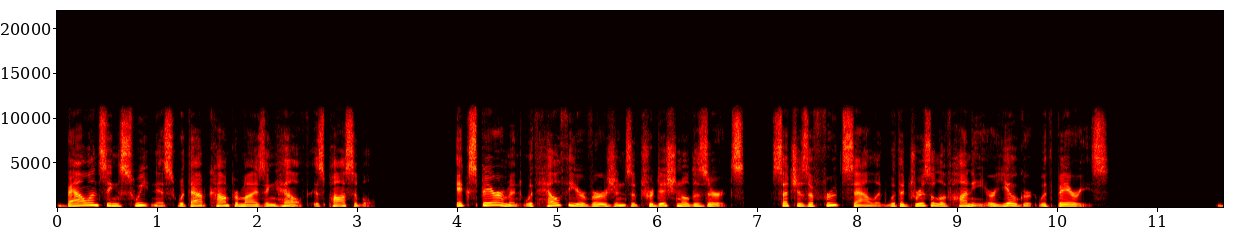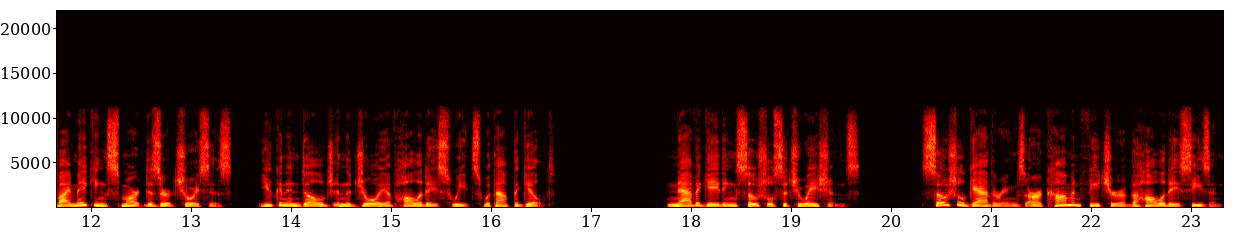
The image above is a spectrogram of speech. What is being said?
Balancing sweetness without compromising health is possible. Experiment with healthier versions of traditional desserts, such as a fruit salad with a drizzle of honey or yogurt with berries. By making smart dessert choices, you can indulge in the joy of holiday sweets without the guilt. Navigating social situations. Social gatherings are a common feature of the holiday season,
